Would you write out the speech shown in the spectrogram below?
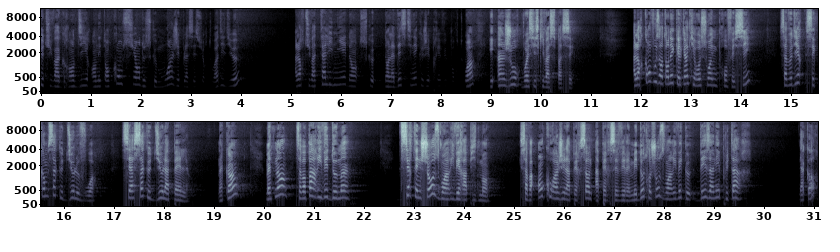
que tu vas grandir en étant conscient de ce que moi j'ai placé sur toi, dit Dieu, alors tu vas t'aligner dans, dans la destinée que j'ai prévue pour toi, et un jour, voici ce qui va se passer. Alors quand vous entendez quelqu'un qui reçoit une prophétie, ça veut dire c'est comme ça que Dieu le voit. C'est à ça que Dieu l'appelle. D'accord? Maintenant, ça ne va pas arriver demain. Certaines choses vont arriver rapidement. Ça va encourager la personne à persévérer. Mais d'autres choses vont arriver que des années plus tard. D'accord?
